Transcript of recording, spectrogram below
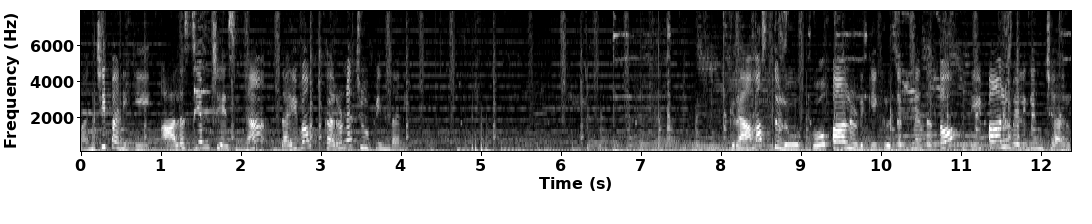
మంచి పనికి ఆలస్యం చేసిన దైవం కరుణ చూపిందని. గ్రామస్తులు గోపాలుడికి కృతజ్ఞతతో దీపాలు వెలిగించారు.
